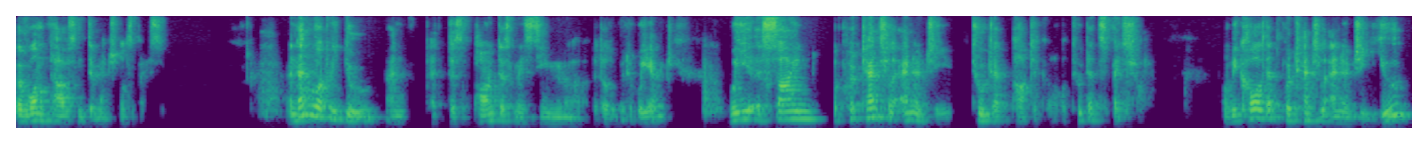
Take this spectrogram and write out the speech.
a 1000 dimensional space. And then what we do, and at this point this may seem a little bit weird, we assign a potential energy to that particle, to that space shuttle. And we call that potential energy U.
